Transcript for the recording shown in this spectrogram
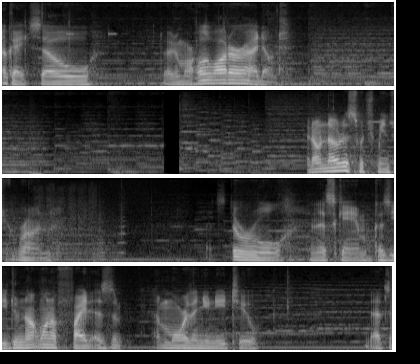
Okay, so... Do I do more holy water? I don't. I don't notice, which means we run the rule in this game, because you do not want to fight as more than you need to. That's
